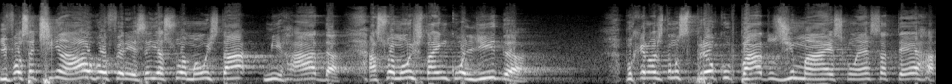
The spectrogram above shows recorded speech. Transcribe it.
e você tinha algo a oferecer, e a sua mão está mirrada, a sua mão está encolhida, porque nós estamos preocupados demais com essa terra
